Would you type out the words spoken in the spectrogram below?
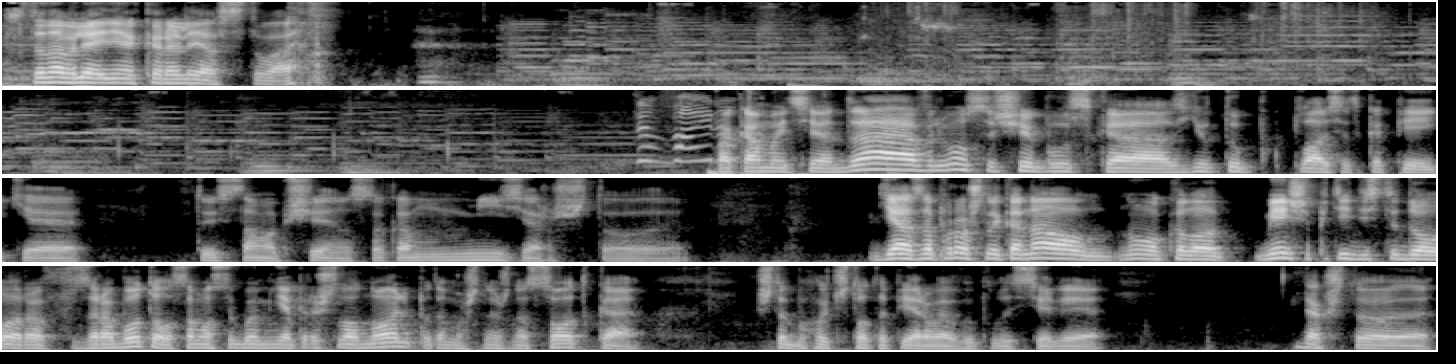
Становление королевства. Пока мы тебе... Да, в любом случае, Буска, YouTube платит копейки. То есть там вообще настолько мизер, что... Я за прошлый канал, ну, около... Меньше 50 долларов заработал. Само собой, мне пришло ноль, потому что нужна сотка, чтобы хоть что-то первое выплатили. Так что...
